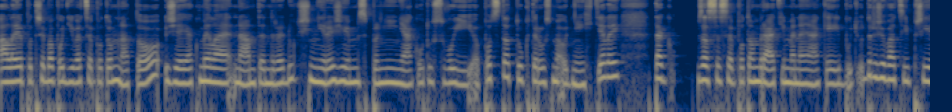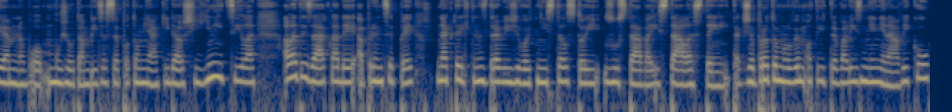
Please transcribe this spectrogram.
ale je potřeba podívat se potom na to, že jakmile nám ten redukční režim splní nějakou tu svoji podstatu, kterou jsme od něj chtěli, tak Zase se potom vrátíme na nějaký buď udržovací příjem, nebo můžou tam být zase potom nějaký další jiný cíle, ale ty základy a principy, na kterých ten zdravý životní styl stojí, zůstávají stále stejný. Takže proto mluvím o té trvalé změně návyků.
